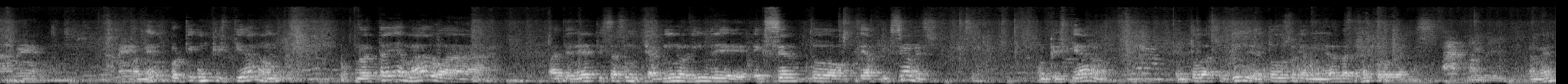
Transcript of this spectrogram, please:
Amén. Amén. Porque un cristiano no está llamado a, a tener quizás un camino libre, exento de aflicciones. Un cristiano en toda su vida, en todo su caminar va a tener problemas. Amén.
